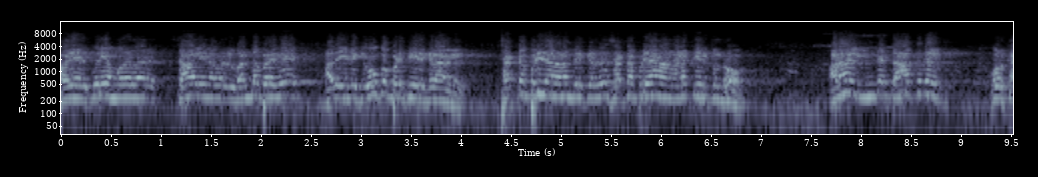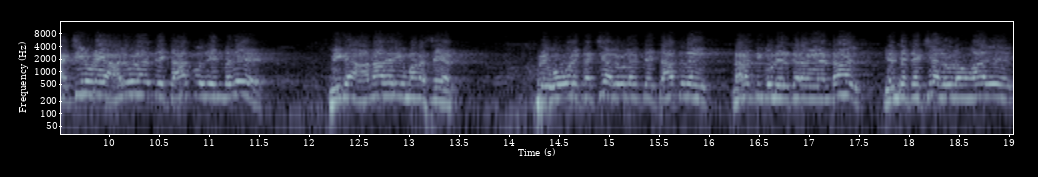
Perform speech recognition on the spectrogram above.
மரியாதைக்குரிய முதல்வர் ஸ்டாலின் அவர்கள் வந்த பிறகு அதை இன்னைக்கு ஊக்கப்படுத்தி இருக்கிறார்கள். சட்டப்படிதான் நடந்திருக்கிறது சட்டப்படிதான் நாம் நடத்தி இருக்கின்றோம் ஆனால் இந்த தாக்குதல் ஒரு கட்சியினுடைய அலுவலகத்தை தாக்குவது என்பது மிக அநாகரிகமான செயல். இப்படி ஒவ்வொரு கட்சி அலுவலகத்தை தாக்குதல் நடத்தி கொண்டிருக்கிறார்கள் என்றால் எந்த கட்சி அலுவலகமாவது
